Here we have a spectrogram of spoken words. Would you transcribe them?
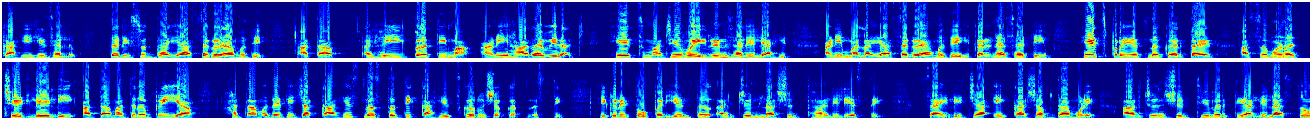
काहीही झालं तरी सुद्धा या सगळ्यामध्ये. आता ही प्रतिमा आणि हा रविराज हेच माझे वैरण झालेले आहेत आणि मला या सगळ्यामध्ये करण्यासाठी हेच प्रयत्न करतायत असं म्हणत चिडलेली आता मात्र प्रिया हातामध्ये तिच्या काहीच नसतं ती काहीच करू शकत नसते. इकडे तोपर्यंत अर्जुनला शुद्ध आलेली असते. सायलीच्या एका शब्दामुळे अर्जुन शुद्धीवरती आलेला असतो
